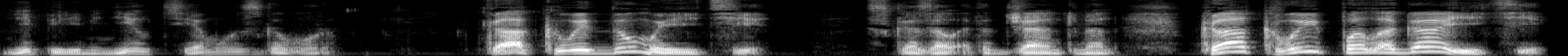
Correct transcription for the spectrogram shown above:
не переменил тему разговора. — Как вы думаете, — сказал этот джентльмен. — Как вы полагаете,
